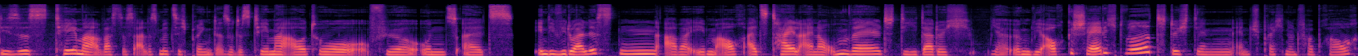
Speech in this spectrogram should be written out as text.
dieses Thema, was das alles mit sich bringt. Also das Thema Auto für uns als Individualisten, aber eben auch als Teil einer Umwelt, die dadurch ja irgendwie auch geschädigt wird durch den entsprechenden Verbrauch.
